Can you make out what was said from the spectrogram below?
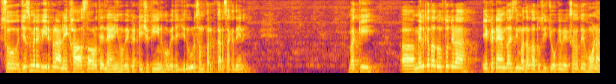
ਸੋ ਜਿਸ ਮੇਰੇ ਵੀਰ ਭਰਾ ਨੇ ਖਾਸ ਤੌਰ ਤੇ ਲੈਣੀ ਹੋਵੇ, ਕੱਟੀ ਸ਼ੌਕੀਨ ਹੋਵੇ ਤੇ ਜ਼ਰੂਰ ਸੰਪਰਕ ਕਰ ਸਕਦੇ ਨੇ। ਬਾਕੀ ਮਿਲਕ ਦਾ ਦੋਸਤੋ ਜਿਹੜਾ ਇੱਕ ਟਾਈਮ ਦਾ ਇਸ ਦੀ ਮਦਰ ਦਾ ਤੁਸੀਂ ਚੋ ਕੇ ਵੇਖ ਸਕਦੇ ਹੋ ਹੁਣ,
